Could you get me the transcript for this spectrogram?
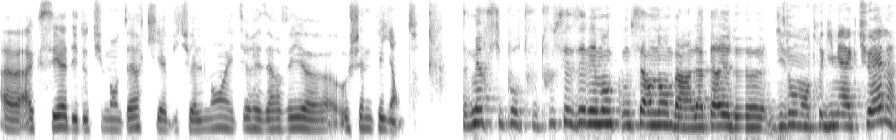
accès à des documentaires qui habituellement étaient réservés aux chaînes payantes. Merci pour tous ces éléments concernant ben, la période, euh, disons, entre guillemets, actuelle.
